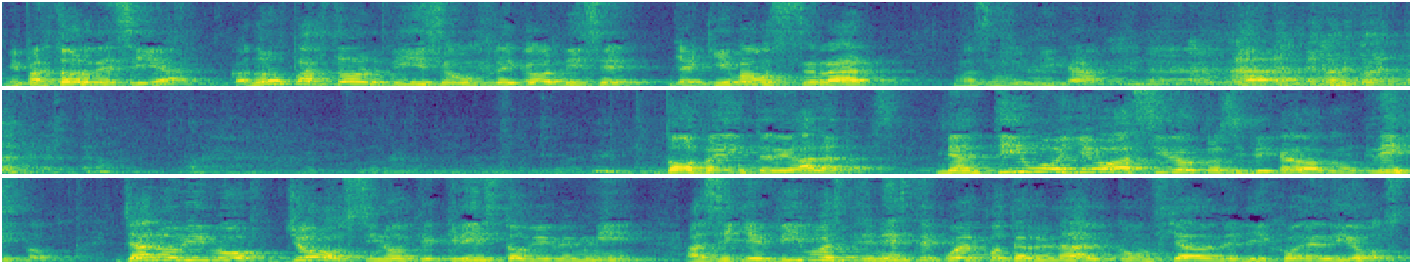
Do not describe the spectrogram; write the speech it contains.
Mi pastor decía, cuando un pastor dice, un predicador dice, y aquí vamos a cerrar, no significa nada. 2.20 de Gálatas. Mi antiguo yo ha sido crucificado con Cristo. Ya no vivo yo, sino que Cristo vive en mí. Así que vivo en este cuerpo terrenal confiado en el Hijo de Dios,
